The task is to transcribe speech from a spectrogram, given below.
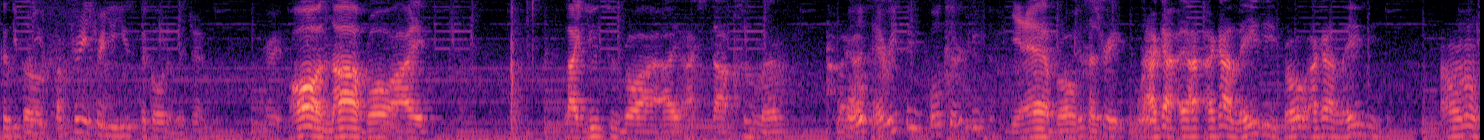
cause you, So- I'm pretty sure you used to go to the gym, right? Oh nah, bro. I like YouTube, bro. I I, I stopped too, man. Like, Cold just- everything, cold turkey. Yeah, bro. Just straight I got I, I got lazy, bro. I got lazy. I don't know.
